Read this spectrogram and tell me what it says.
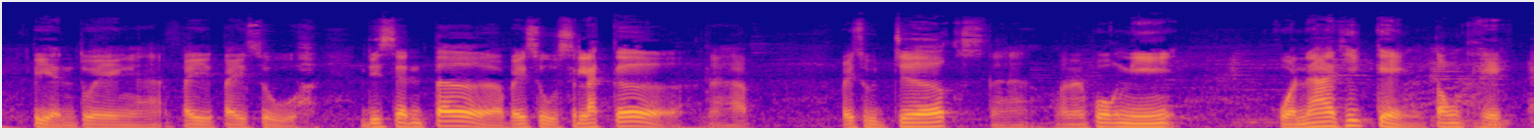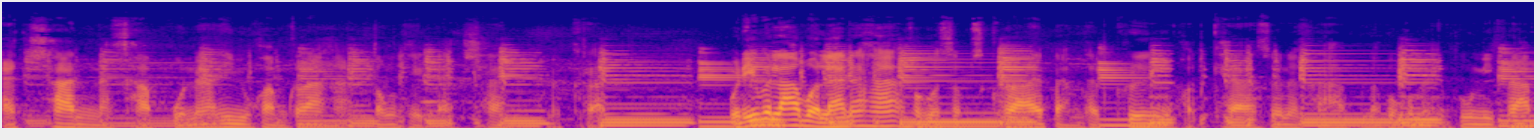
ๆ เปลี่ยนตัวเองฮะไปไปสู่ dissenter ไปสู่ slacker นะครับไปสู่ jerk นะฮะเพราะฉะนั้นพวกนี้ หัวหน้าที่เก่งต้อง take action นะครับ หัวหน้าที่มีความกล้าหาญต้อง take action นะครับ วันนี้เวลาหมดแล้วนะฮะ ฝากกด subscribe แปมทัดครึ่งพอดแคสต์ด้วยนะครับ แล้วพบกันใหม่พรุ่งนี้ครับ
